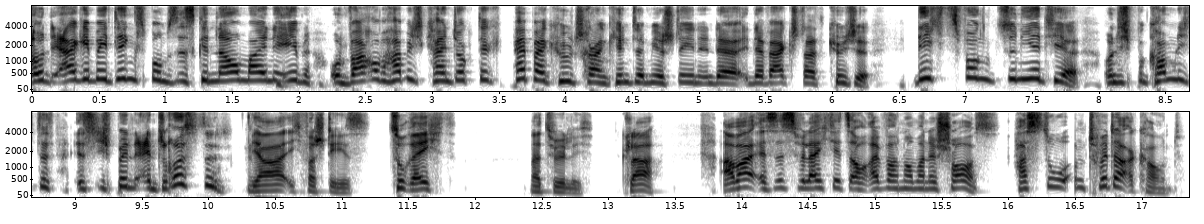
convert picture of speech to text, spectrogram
Und RGB-Dingsbums ist genau meine Ebene. Und warum habe ich keinen Dr. Pepper-Kühlschrank hinter mir stehen in der, in der Werkstattküche? Nichts funktioniert hier. Und ich bekomme nicht das. Ich bin entrüstet. Ja, ich verstehe es. Zu Recht. Natürlich. Klar. Aber es ist vielleicht jetzt auch einfach nochmal eine Chance. Hast du einen Twitter-Account?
